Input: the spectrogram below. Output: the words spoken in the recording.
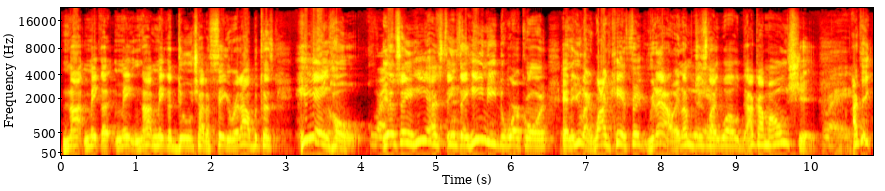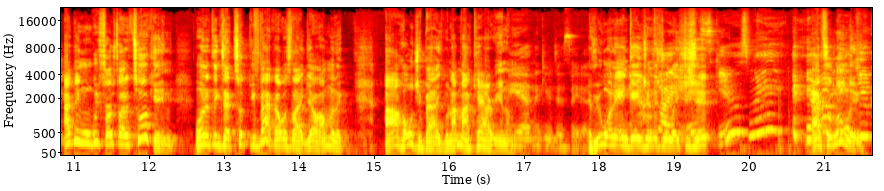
Not make a make not make a dude try to figure it out because he ain't whole. You know what I'm saying? He has things that he need to work on, and then you like, why you can't figure it out? And I'm just Yeah. like, well, I got my own shit. Right. I think I think when we first started talking, one of the things that took you back, I was like, yo, I'm gonna, I'll hold your bags, but I'm not carrying them. Yeah, I think you did say that. If you want to engage in this like, relationship, Excuse me. Absolutely. need you-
